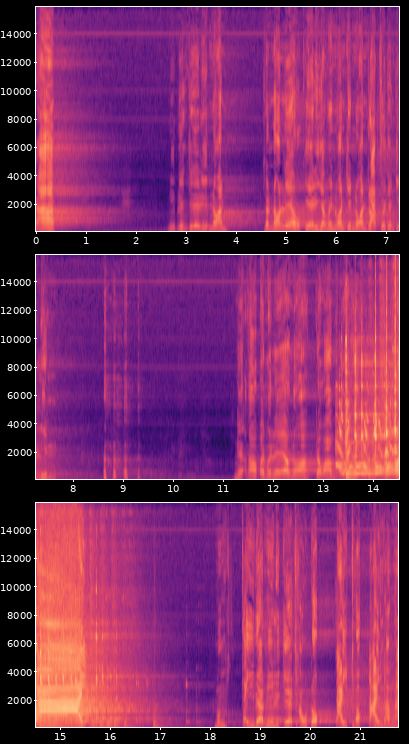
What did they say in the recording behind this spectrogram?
จ้ารีบเล่นจะได้รีบนอน ฉันนอนแล้วโอเคเลยยังไม่นอนจะนอนรับส่วนฉันจะเล่นเนี่ยเข้าไปเมื่อแล้วเนาะแต่ว่าว้ายมึงตีแบบนี้ลิเกเถ่าตกใจทอกตายทำไง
